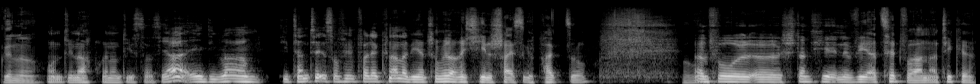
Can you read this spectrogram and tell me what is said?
Genau. Und die Nachbarin und dies, das. Ja, ey, die war, die Tante ist auf jeden Fall der Knaller, die hat schon wieder richtig in die Scheiße gepackt, so. Warum? Und wohl äh, stand hier in der WAZ war ein Artikel.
